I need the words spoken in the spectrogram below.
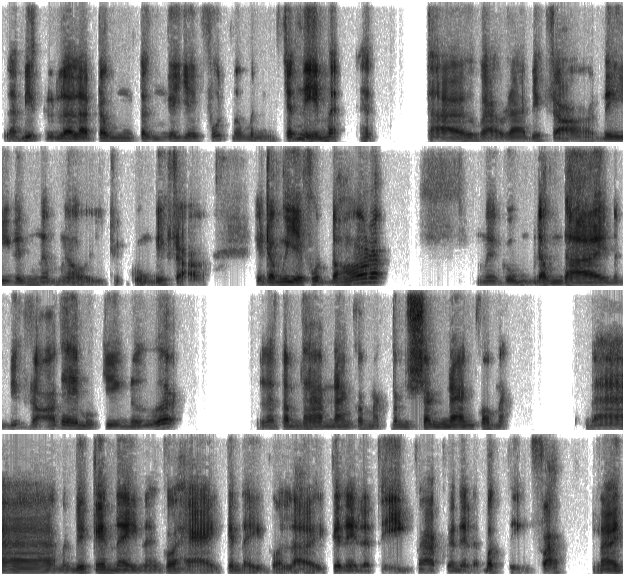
Là biết là, là trong từng cái giây phút mà mình chánh niệm á hít thở vào ra biết rõ đi đứng nằm ngồi cũng biết rõ. Thì trong cái giây phút đó đó mình cũng đồng thời mình biết rõ thêm một chuyện nữa là tâm tham đang có mặt tâm sân đang có mặt. Và mình biết cái này là có hại cái này có lợi cái này là thiện pháp cái này là bất thiện pháp. Này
